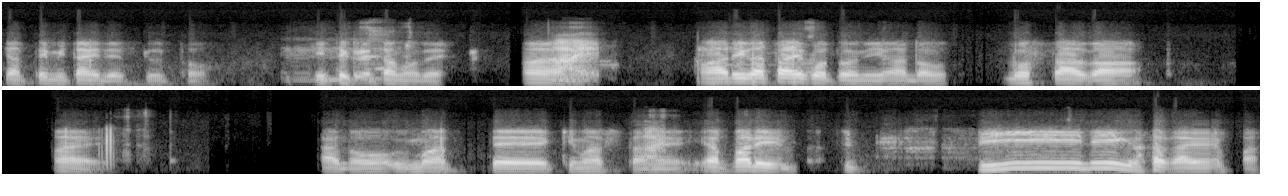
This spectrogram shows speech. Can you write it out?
やってみたいですと言ってくれたので、はい、はい、ありがたいことに、あの、ロスターが、はい、あの、埋まってきましたね。はい、やっぱり、B リーガーがやっぱ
